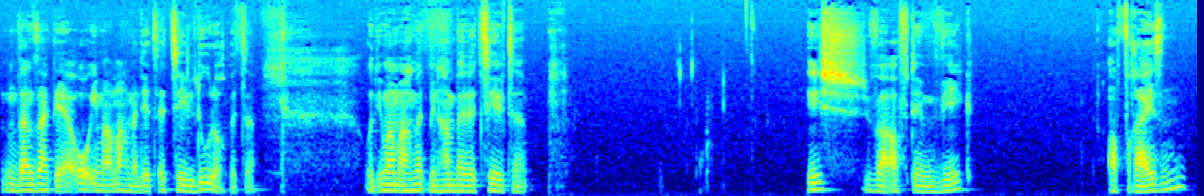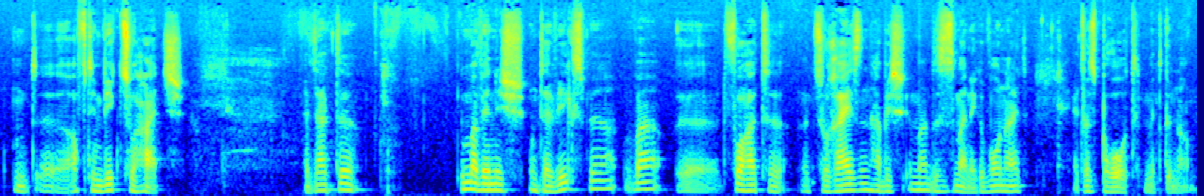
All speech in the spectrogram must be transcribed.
und dann sagte er, oh Imam Ahmed, jetzt erzähl du doch bitte. Und Imam Ahmed bin Hanbal erzählte, ich war auf dem Weg auf Reisen und äh, auf dem Weg zu Hajj. Er sagte, immer wenn ich unterwegs war, äh, vorhatte äh, zu reisen, habe ich immer, das ist meine Gewohnheit, etwas Brot mitgenommen.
